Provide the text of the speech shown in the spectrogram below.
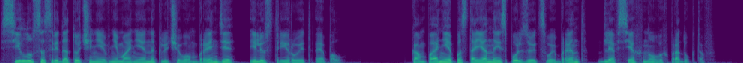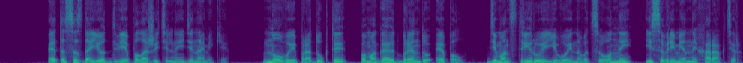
Силу сосредоточения внимания на ключевом бренде иллюстрирует Apple. Компания постоянно использует свой бренд для всех новых продуктов. Это создает две положительные динамики. Новые продукты помогают бренду Apple, демонстрируя его инновационный и современный характер,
